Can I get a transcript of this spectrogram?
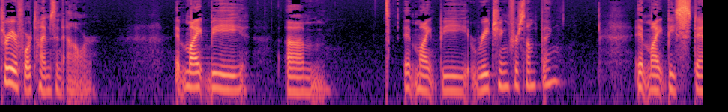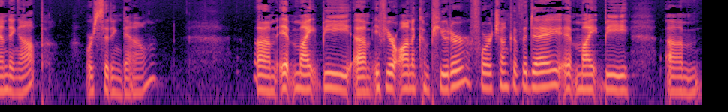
three or four times an hour. It might be um, it might be reaching for something. It might be standing up or sitting down. Um, it might be, um, if you're on a computer for a chunk of the day, it might be um,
